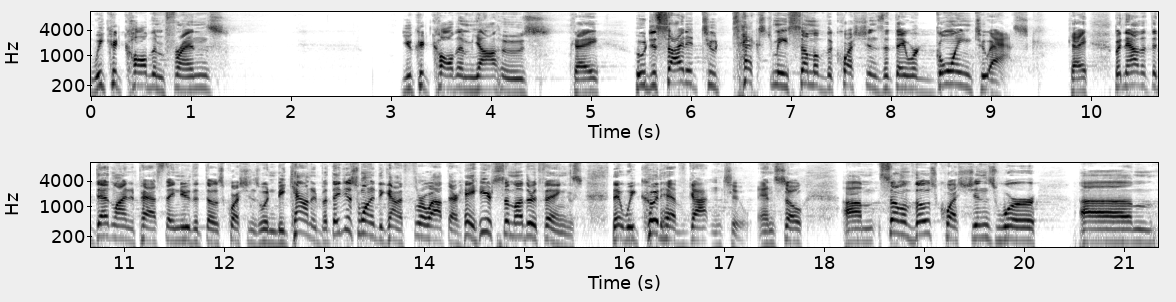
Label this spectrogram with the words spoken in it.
we could call them friends, you could call them yahoos, okay, who decided to text me some of the questions that they were going to ask. Okay? But now that the deadline had passed, they knew that those questions wouldn't be counted, but they just wanted to kind of throw out there, hey, here's some other things that we could have gotten to. And so um, some of those questions were um,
